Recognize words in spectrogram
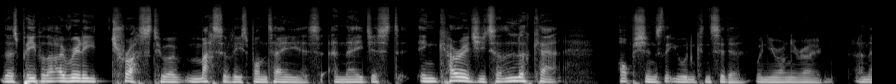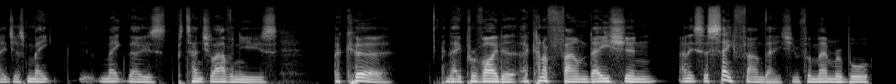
there's people that I really trust who are massively spontaneous and they just encourage you to look at options that you wouldn't consider when you're on your own. And they just make make those potential avenues occur. And they provide a, a kind of foundation and it's a safe foundation for memorable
